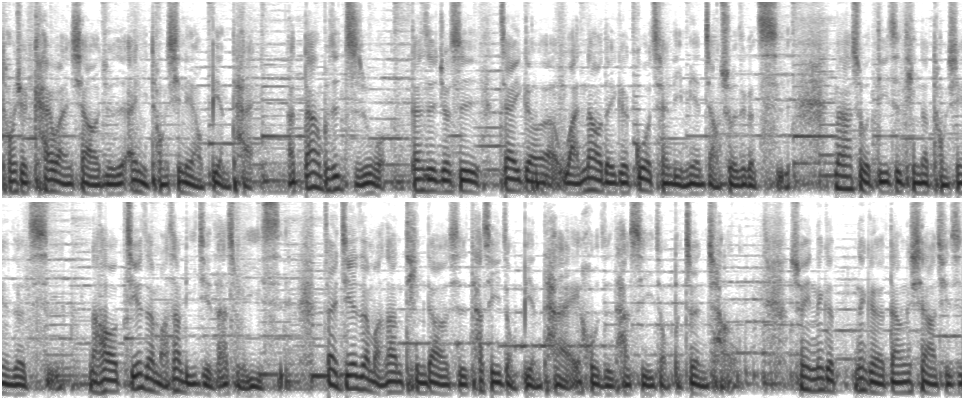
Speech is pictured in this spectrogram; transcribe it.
同学开玩笑，就是哎，你同性恋有变态。啊，当然不是指我，但是就是在一个玩闹的一个过程里面讲出了这个词，那是我第一次听到同性恋这个词，然后接着马上理解它什么意思，再接着马上听到的是它是一种变态，或者它是一种不正常，所以那个那个当下其实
